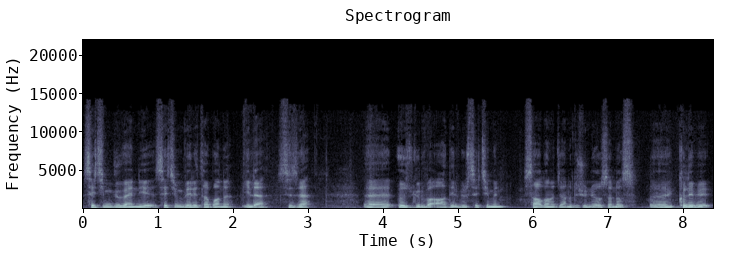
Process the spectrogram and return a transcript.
seçim güvenliği, seçim veri tabanı ile size e, özgür ve adil bir seçimin sağlanacağını düşünüyorsanız e, klibi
